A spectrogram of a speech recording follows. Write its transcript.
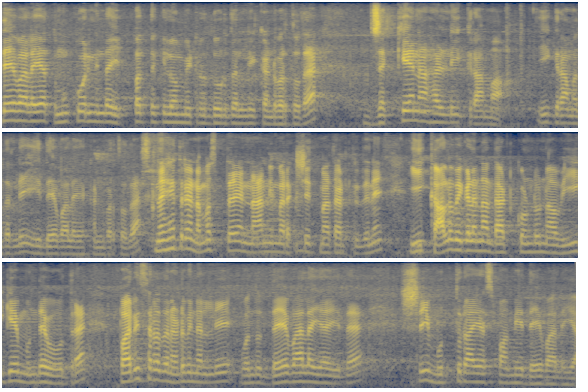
ದೇವಾಲಯ ತುಮಕೂರಿನಿಂದ ಇಪ್ಪತ್ತು ಕಿಲೋಮೀಟರ್ ದೂರದಲ್ಲಿ ಕಂಡುಬರ್ತದೆ. ಜಕ್ಕೇನಹಳ್ಳಿ ಗ್ರಾಮ, ಈ ಗ್ರಾಮದಲ್ಲಿ ಈ ದೇವಾಲಯ ಕಂಡುಬರ್ತದೆ. ಸ್ನೇಹಿತರೆ, ನಮಸ್ತೆ. ನಾನು ನಿಮ್ಮ ರಕ್ಷಿತ್ ಮಾತಾಡ್ತಿದ್ದೀನಿ. ಈ ಕಾಲುವೆಗಳನ್ನು ದಾಟಿಕೊಂಡು ನಾವು ಹೀಗೆ ಮುಂದೆ ಹೋದರೆ ಪರಿಸರದ ನಡುವಿನಲ್ಲಿ ಒಂದು ದೇವಾಲಯ ಇದೆ. ಶ್ರೀ ಮುತ್ತುರಾಯ ಸ್ವಾಮಿ ದೇವಾಲಯ.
